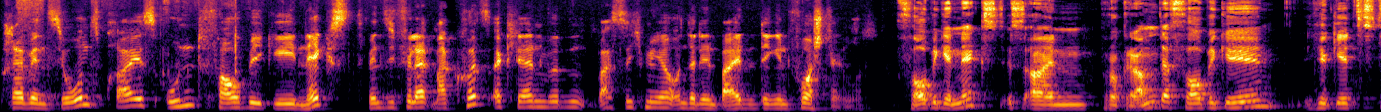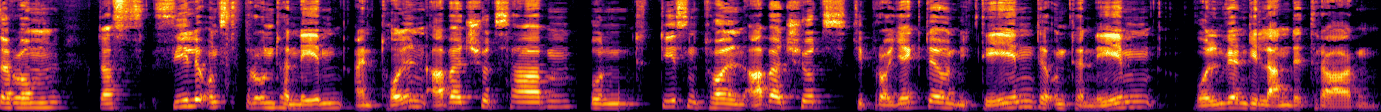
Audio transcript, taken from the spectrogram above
Präventionspreis und VBG Next. Wenn Sie vielleicht mal kurz erklären würden, was ich mir unter den beiden Dingen vorstellen muss. VBG Next ist ein Programm der VBG. Hier geht es darum, dass viele unserer Unternehmen einen tollen Arbeitsschutz haben und diesen tollen Arbeitsschutz, die Projekte und Ideen der Unternehmen wollen wir in die Lande tragen.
